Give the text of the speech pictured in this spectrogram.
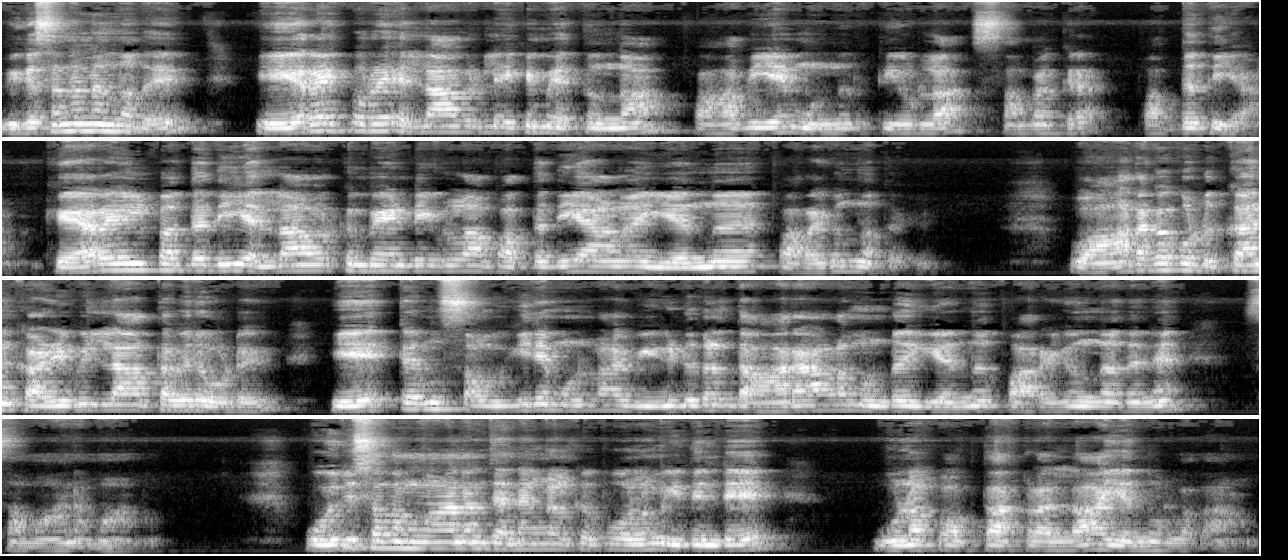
വികസനം എന്നത് ഏറെക്കുറെ എല്ലാവരിലേക്കും എത്തുന്ന ഭാവിയെ മുൻനിർത്തിയുള്ള സമഗ്ര പദ്ധതിയാണ്. കേരള പദ്ധതി എല്ലാവർക്കും വേണ്ടിയുള്ള പദ്ധതിയാണ് എന്ന് പറയുന്നത്. വാടക കൊടുക്കാൻ കഴിവില്ലാത്തവരോട് ഏറ്റവും സൗകര്യമുള്ള വീടുകൾ ധാരാളമുണ്ട് എന്ന് പറയുന്നതിന് സമാനമാണ്. ഒരു ശതമാനം ജനങ്ങൾക്ക് പോലും ഇതിന്റെ ഗുണഭോക്താക്കളല്ല എന്നുള്ളതാണ്.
